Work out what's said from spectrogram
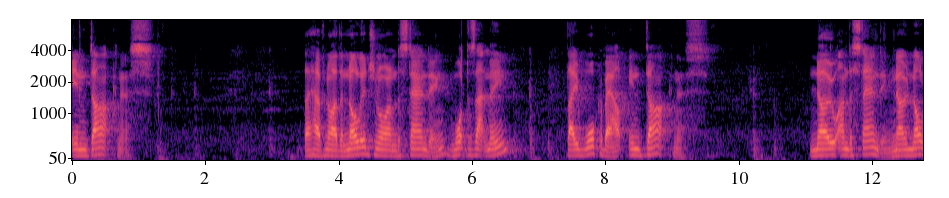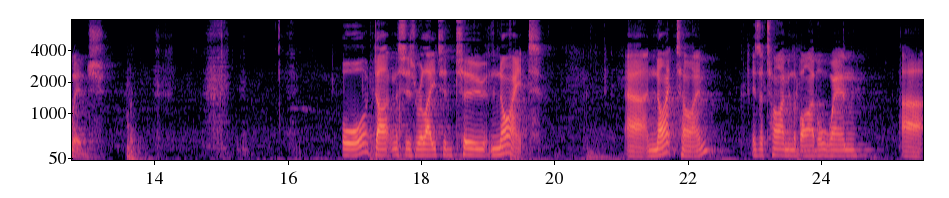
in darkness. They have neither knowledge nor understanding. What does that mean? They walk about in darkness. No understanding, no knowledge. Or darkness is related to night. Uh, nighttime is a time in the Bible when uh,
